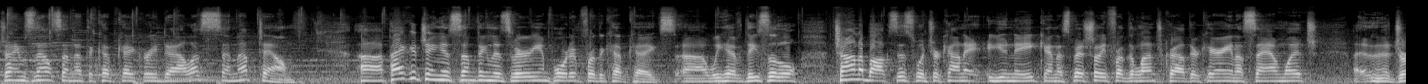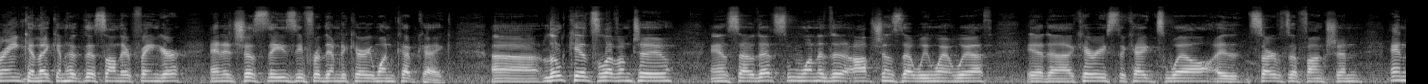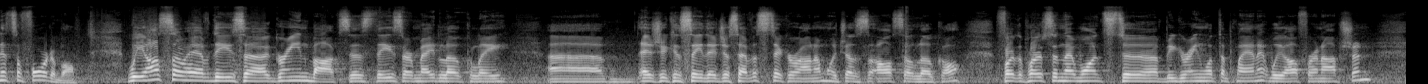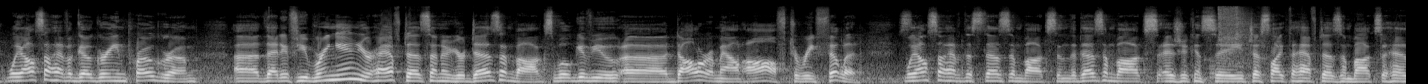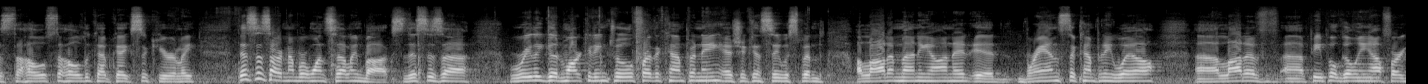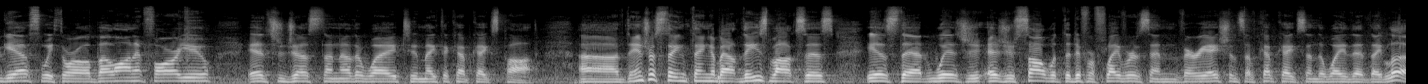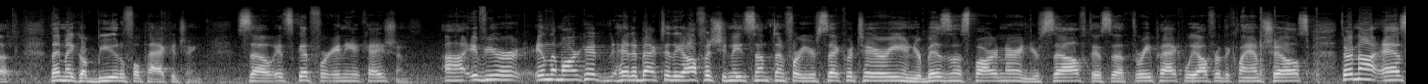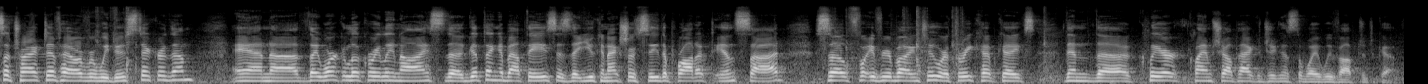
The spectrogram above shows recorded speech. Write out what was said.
James Nelson at the Cupcakery Dallas in Uptown. Uh, packaging is something that's very important for the cupcakes. Uh, we have these little china boxes, which are kind of unique, and especially for the lunch crowd, they're carrying a sandwich and a drink, and they can hook this on their finger, and it's just easy for them to carry one cupcake. Uh, little kids love them too, and so that's one of the options that we went with. It uh, carries the cakes well, it serves a function, and it's affordable. We also have these uh, green boxes. These are made locally. Uh, as you can see, they just have a sticker on them, which is also local. For the person that wants to be green with the planet, we offer an option. We also have a Go Green program uh, that if you bring in your half dozen or your dozen box, we'll give you a dollar amount off to refill it. We also have this dozen box, and the dozen box, as you can see, just like the half dozen box, it has the holes to hold the cupcakes securely. This is our number one selling box. This is a really good marketing tool for the company. As you can see, we spend a lot of money on it. It brands the company well. Uh, a lot of uh, people going out for gifts, we throw a bow on it for you. It's just another way to make the cupcakes pop. Uh, the interesting thing about these boxes is that with, as you saw with the different flavors and variations of cupcakes and the way that they look, they make a beautiful packaging. So it's good for any occasion. Uh, if you're in the market, headed back to the office, you need something for your secretary and your business partner and yourself. There's a three pack. We offer the clamshells. They're not as attractive, however, we do sticker them and uh, they work look really nice. The good thing about these is that you can actually see the product inside. So for, if you're buying two or three cupcakes, then the clear clamshell packaging is the way we've opted to go.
